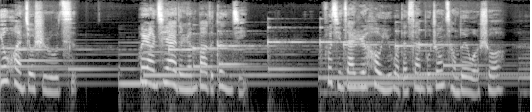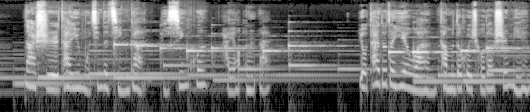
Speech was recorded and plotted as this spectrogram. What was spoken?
忧患就是如此，会让亲爱的人抱得更紧。父亲在日后与我的散步中曾对我说，那时他与母亲的情感比新婚还要恩爱。有太多的夜晚，他们都会愁到失眠，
